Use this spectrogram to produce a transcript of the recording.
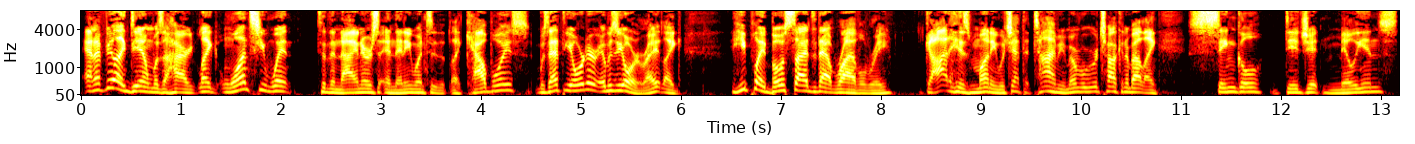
And I feel like Deion was a higher, like once he went to the Niners and then he went to the, like Cowboys. Was that the order? It was the order, right? Like he played both sides of that rivalry, got his money, which at the time, you remember we were talking about like single digit millions,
